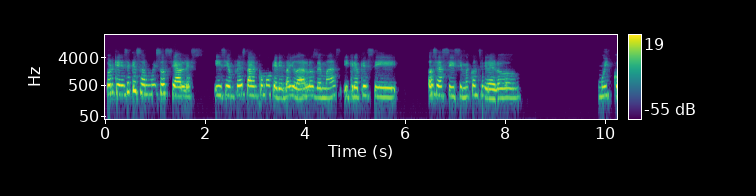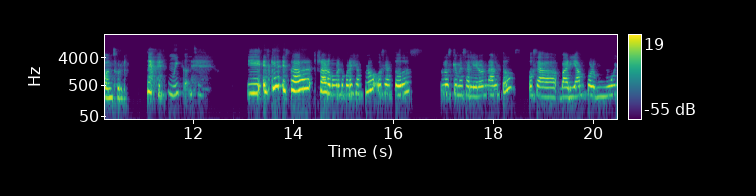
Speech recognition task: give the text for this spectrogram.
porque dice que son muy sociables y siempre están como queriendo ayudar a los demás y creo que sí, o sea, sí, sí me considero muy cónsul. Muy cónsul. Y es que está raro porque, por ejemplo, o sea, todos los que me salieron altos, o sea, varían por muy,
